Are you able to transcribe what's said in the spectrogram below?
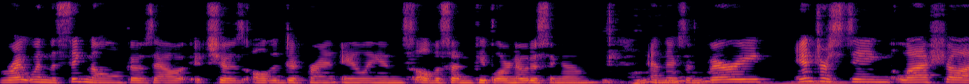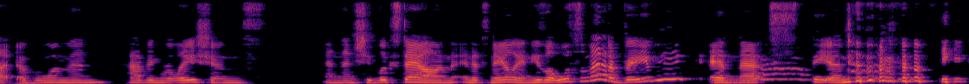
right when the signal goes out, it shows all the different aliens. All of a sudden, people are noticing them, mm-hmm. and there's a very interesting last shot of a woman having relations. And then she looks down, and it's an alien. He's like, "What's the matter, baby?" And that's the end of the movie.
